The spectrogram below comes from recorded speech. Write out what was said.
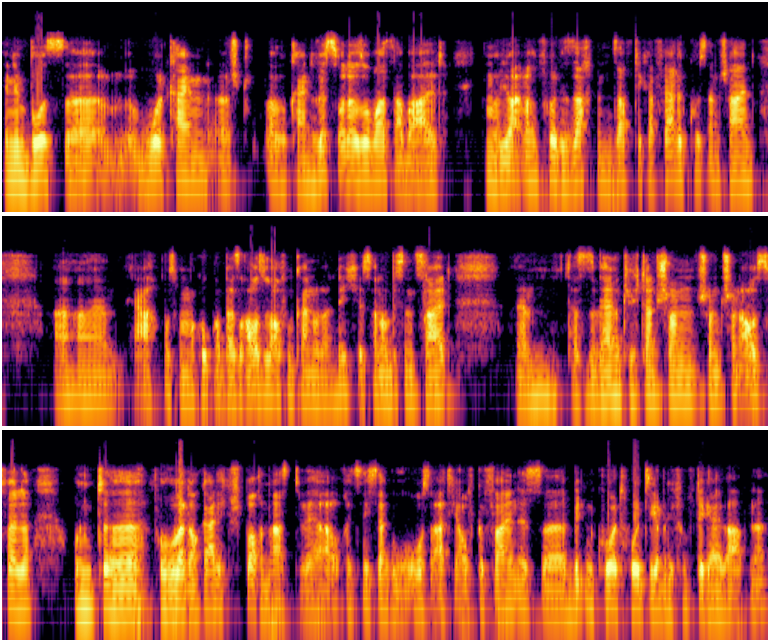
in den Bus, äh, wohl kein, äh, also kein Riss oder sowas, aber halt, wie hat man früher gesagt, ein saftiger Pferdekuss anscheinend. Ähm, ja, muss man mal gucken, ob er es rauslaufen kann oder nicht. Ist da noch ein bisschen Zeit. Ähm, das wären natürlich dann schon, schon, schon Ausfälle. Und äh, worüber du noch gar nicht gesprochen hast, wer auch jetzt nicht sehr großartig aufgefallen ist, äh, Bittenkurt holt sich aber die fünfte Gelbe ab. Ne?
